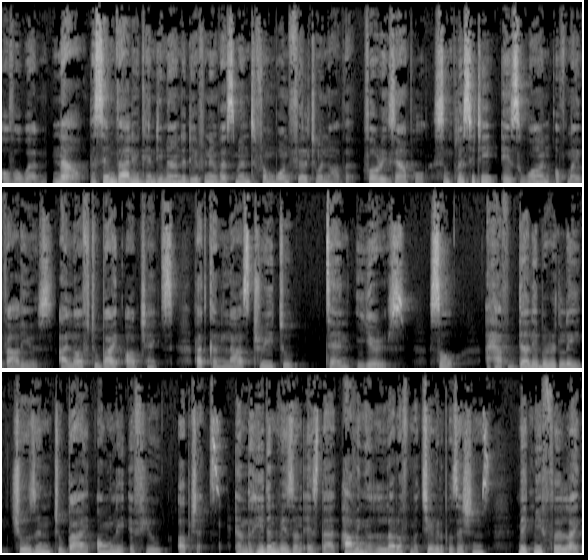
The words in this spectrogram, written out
overwhelmed. Now, the same value can demand a different investment from one field to another. For example, simplicity is one of my values. I love to buy objects that can last 3 to 10 years. So, I have deliberately chosen to buy only a few objects. And the hidden reason is that having a lot of material possessions make me feel like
